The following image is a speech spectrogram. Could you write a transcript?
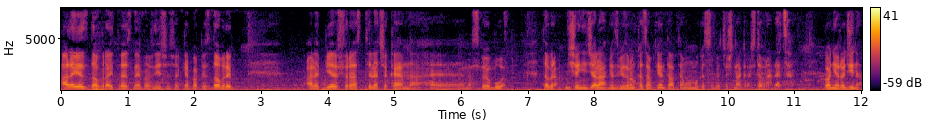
ale jest dobra i to jest najważniejsze, że kebab jest dobry. Ale pierwszy raz tyle czekałem na, e, na swoją bułę. Dobra, dzisiaj niedziela, więc Biedronka zamknięta, temu mogę sobie coś nagrać. Dobra, lecę. Gonię rodzinę.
